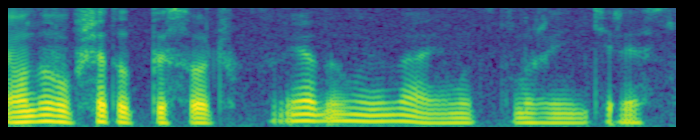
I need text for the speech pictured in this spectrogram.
А воно взагалі тут пісочок. Я думаю, да, йому тут може і інтересно.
